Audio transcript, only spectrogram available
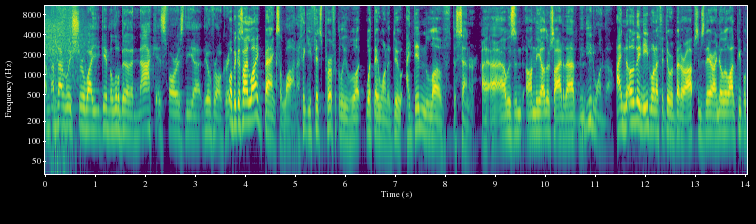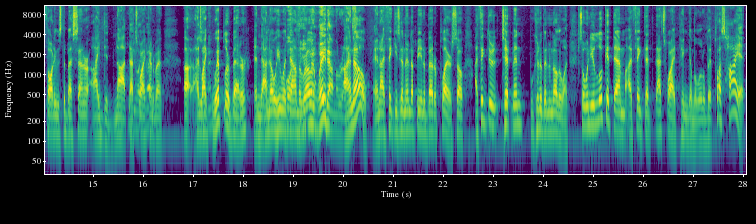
I'm, I'm, not really sure why you gave him a little bit of a knock as far as the uh, the overall grade. Well, because I like Banks a lot. I think he fits perfectly what what they want to do. I didn't love the center. I, I was in, on the other side of that. They need one though. I know they need one. I think there were better options there. I know a lot of people thought he was the best center. I did not. That's why like I kind of. Uh, I like Wypler better, and I know he went well, down the he road. Went way down the road. I know, and I think he's going to end up being a better player. So I think there, Tippmann could have been another one. So when you look at them, I think that that's why I pinged them a little bit. Plus Hyatt,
